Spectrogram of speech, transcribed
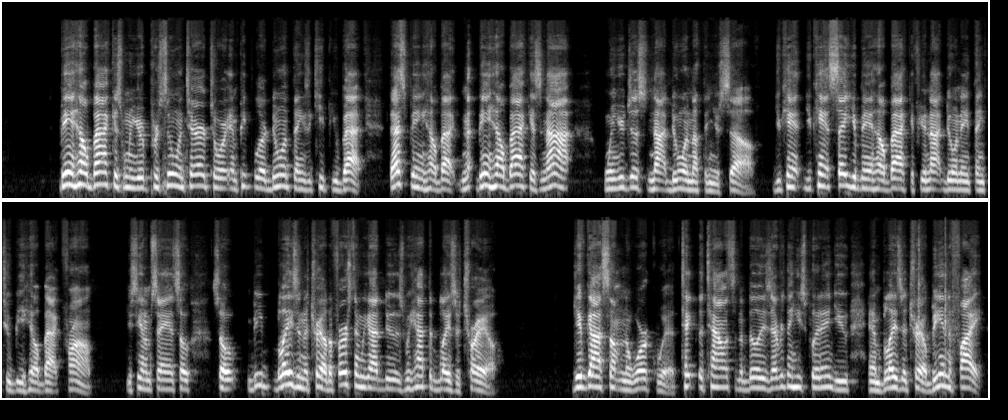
Being held back is when you're pursuing territory and people are doing things to keep you back. That's being held back. Being held back is not when you're just not doing nothing yourself. You can't you can't say you're being held back if you're not doing anything to be held back from. You see what I'm saying? So so be blazing the trail. The first thing we got to do is we have to blaze a trail. Give God something to work with. Take the talents and abilities, everything He's put in you, and blaze a trail. Be in the fight.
